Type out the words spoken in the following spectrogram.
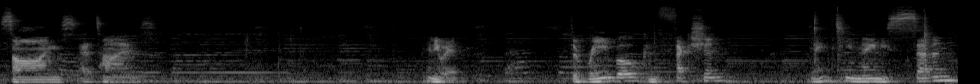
songs at times. Anyway, The Rainbow Confection, 1997.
